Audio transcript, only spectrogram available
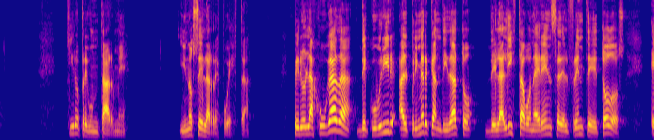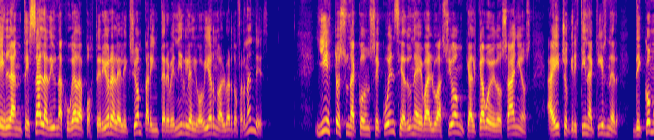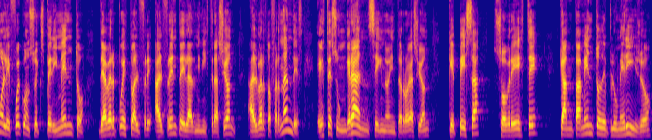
Quiero preguntarme, y no sé la respuesta, pero la jugada de cubrir al primer candidato de la lista bonaerense del Frente de Todos es la antesala de una jugada posterior a la elección para intervenirle el gobierno a Alberto Fernández? Y esto es una consecuencia de una evaluación que al cabo de dos años ha hecho Cristina Kirchner de cómo le fue con su experimento de haber puesto al, frente de la administración Alberto Fernández. Este es un gran signo de interrogación que pesa sobre este campamento de plumerillo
